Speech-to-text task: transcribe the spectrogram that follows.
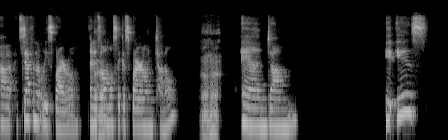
Uh, it's definitely spiral, and uh-huh. it's almost like a spiraling tunnel. Uh huh and um, it is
